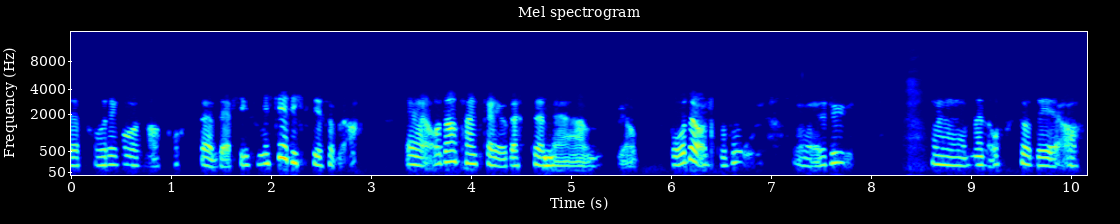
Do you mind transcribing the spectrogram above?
det foregår nok også en del ting som ikke er riktig så bra. Eh, og da tenker jeg jo dette med ja, både alkohol, og rus, eh, men også det at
